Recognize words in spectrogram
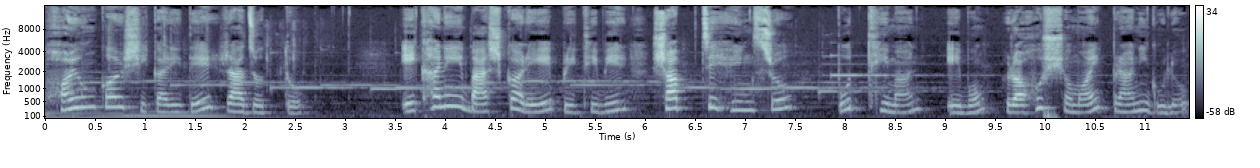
ভয়ঙ্কর শিকারীদের রাজত্ব। এখানেই বাস করে পৃথিবীর সবচেয়ে হিংস্র, বুদ্ধিমান এবং রহস্যময় প্রাণীগুলো,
